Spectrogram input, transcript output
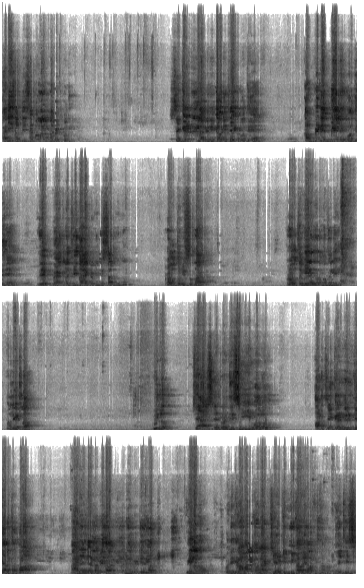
కనీసం డిసెంబర్ అన్న పెట్టుకోండి. సెక్రటరీలు అవి రికవరీ చేయకపోతే కంప్లీట్ ఎంపీఏ లేకపోతే రేపు బ్యాంకుల జీతా ఎక్కడి నుంచి ఇస్తారు మీకు? ప్రభుత్వం ఇస్తుందా? ప్రభుత్వం ఏదమ్మా తల్లి? మళ్ళీ ఎట్లా? వీళ్ళు చేయాల్సినటువంటి సిఇఓలు ఆడ సెక్రటరీలు చేయాలి తప్ప మేనేజర్ల మీద వీళ్ళ మీద పెట్టేది కాదు. వీళ్ళను కొన్ని గ్రామాలకు అలాట్ చేయండి రికవరీ ఆఫీసర్ దయచేసి.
